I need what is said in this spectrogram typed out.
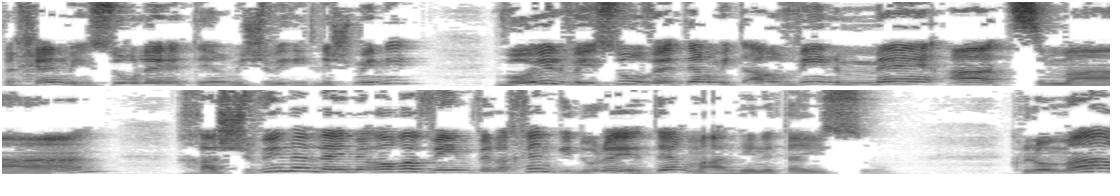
וכן מאיסור להיתר משביעית לשמינית. והואיל ואיסור והיתר מתערבין מעצמן, חשבין עליהם מעורבים, ולכן גידולי היתר מעלין את האיסור. כלומר,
